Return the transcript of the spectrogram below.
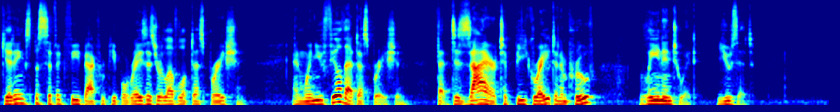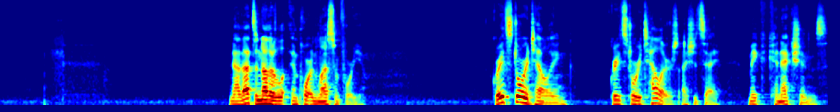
getting specific feedback from people raises your level of desperation. And when you feel that desperation, that desire to be great and improve, lean into it, use it. Now, that's another important lesson for you. Great storytelling, great storytellers, I should say, make connections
